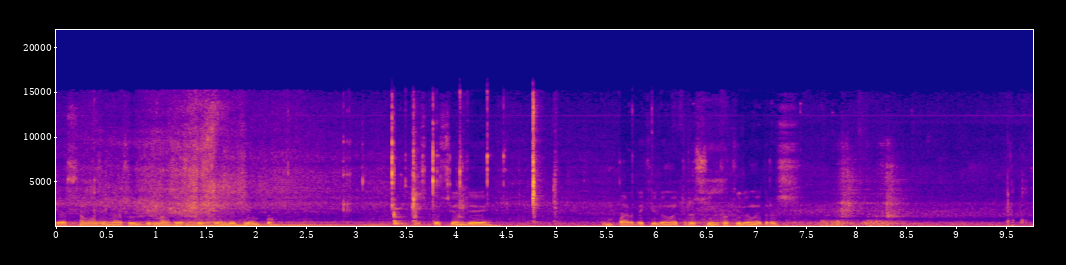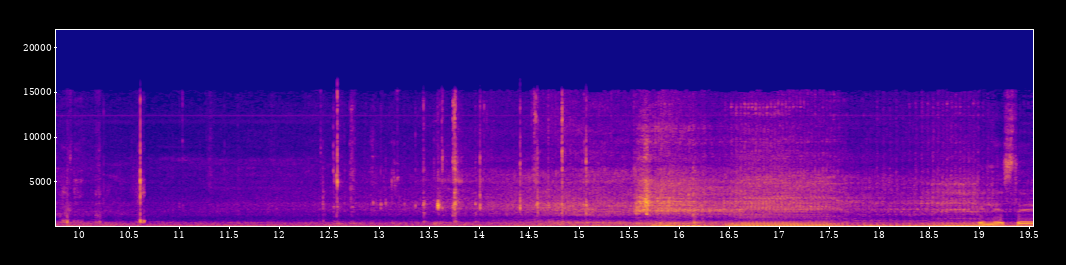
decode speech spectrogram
Ya estamos en las últimas, es cuestión de tiempo. Es cuestión de un par de kilómetros, 5 kilómetros. En este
